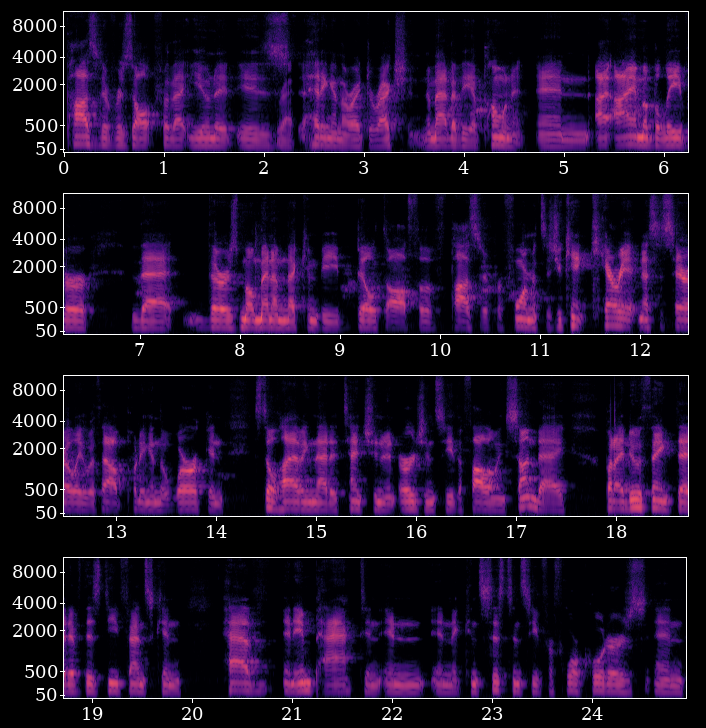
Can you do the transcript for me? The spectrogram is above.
positive result for that unit is right. heading in the right direction, no matter the opponent. And I, I am a believer – that there's momentum that can be built off of positive performances. You can't carry it necessarily without putting in the work and still having that attention and urgency the following Sunday. But I do think that if this defense can have an impact and in, in, in a consistency for four quarters and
